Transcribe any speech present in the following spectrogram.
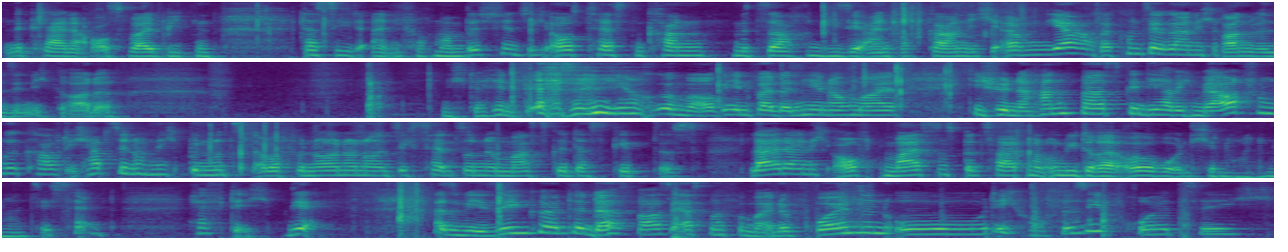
eine kleine Auswahl bieten, dass sie einfach mal ein bisschen sich austesten kann mit Sachen, die sie einfach gar nicht, ähm, ja, da kommt sie ja gar nicht ran, wenn sie nicht gerade nicht dahin fährt, wie auch immer. Auf jeden Fall dann hier nochmal die schöne Handmaske, die habe ich mir auch schon gekauft. Ich habe sie noch nicht benutzt, aber für 99 Cent so eine Maske, das gibt es leider nicht oft. Meistens bezahlt man um die 3 Euro und hier 99 Cent. Heftig. Ja, also wie ihr sehen könnt, das war es erstmal für meine Freundin und ich hoffe, sie freut sich.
